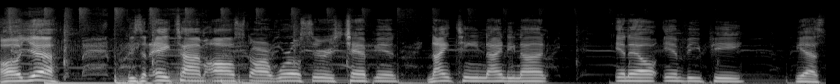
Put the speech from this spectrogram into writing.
Oh yeah, he's an eight-time All-Star World Series champion, 1999 NL MVP. He has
